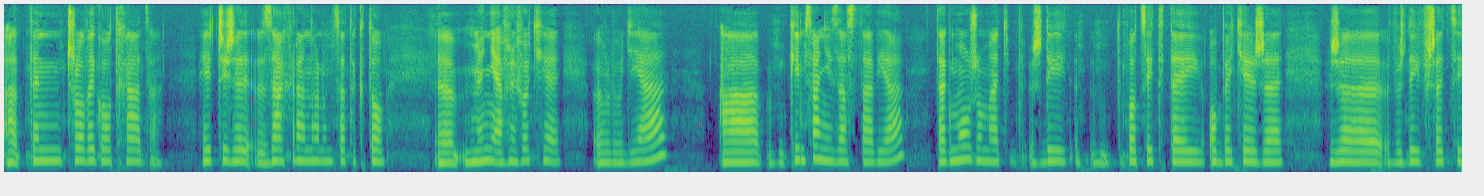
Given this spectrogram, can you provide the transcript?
a ten človek odchádza. Hej, čiže záchranom sa takto e, menia v živote ľudia a kým sa nezastavia, tak môžu mať vždy pocit tej obete, že, že vždy všetci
